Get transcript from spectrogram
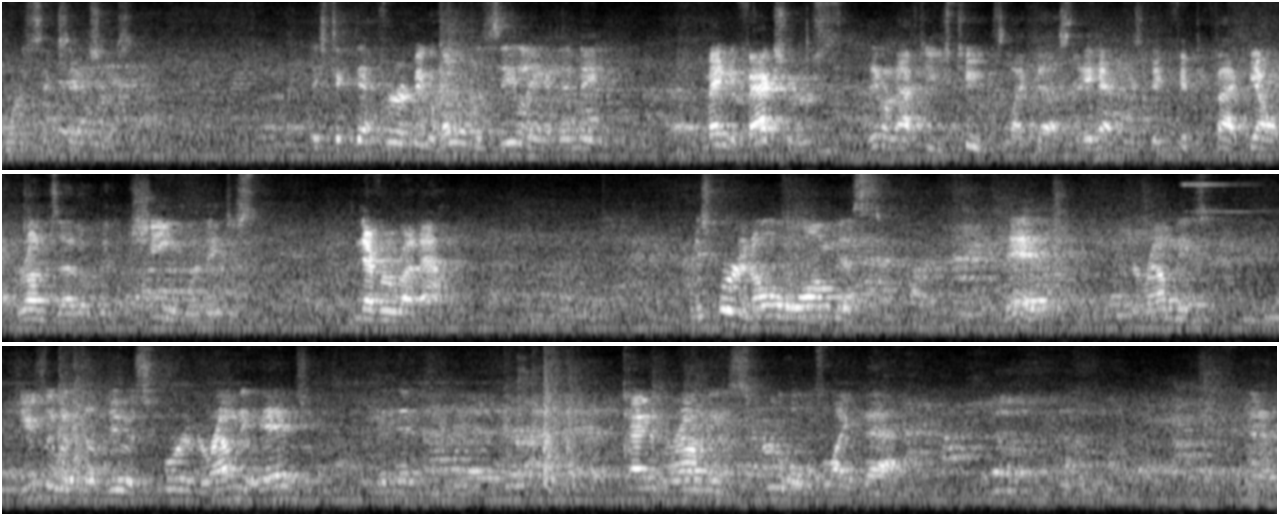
four to six inches. They stick that very big hole in the ceiling and then they, manufacturers, they don't have to use tubes like us. They have these big 55 gallon drums of it with a machine where they just never run out. They squirt it all along this edge, around these. Usually what they'll do is squirt it around the edge and then kind of around these screw holes like that. And then it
